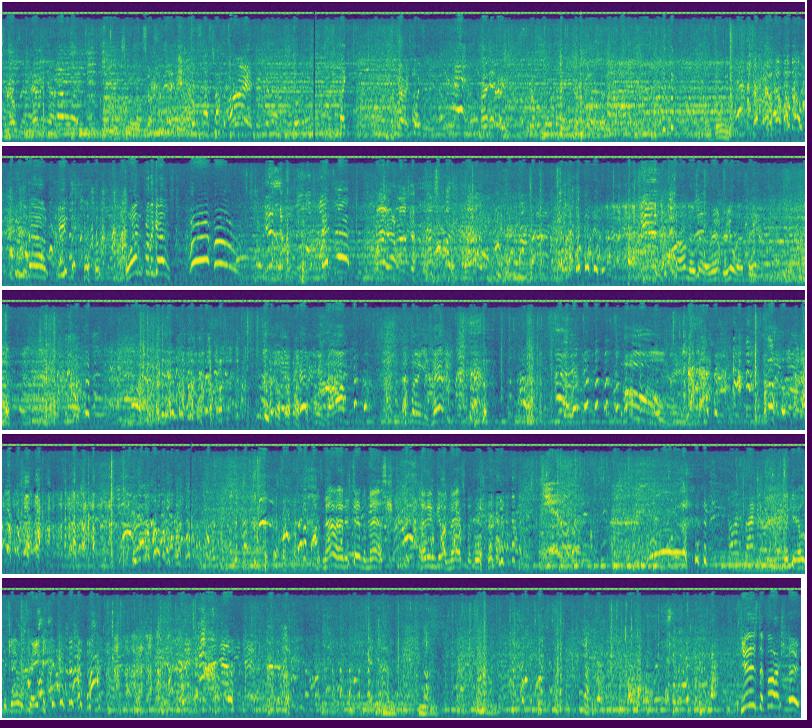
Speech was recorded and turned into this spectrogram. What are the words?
smells it. Sorry. Like, okay. poison. He's down. He's down. Thing is heavy. Oh, Now I understand the mask. I didn't get the mask before. I can't hold the camera straight. Use the force, Luke.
